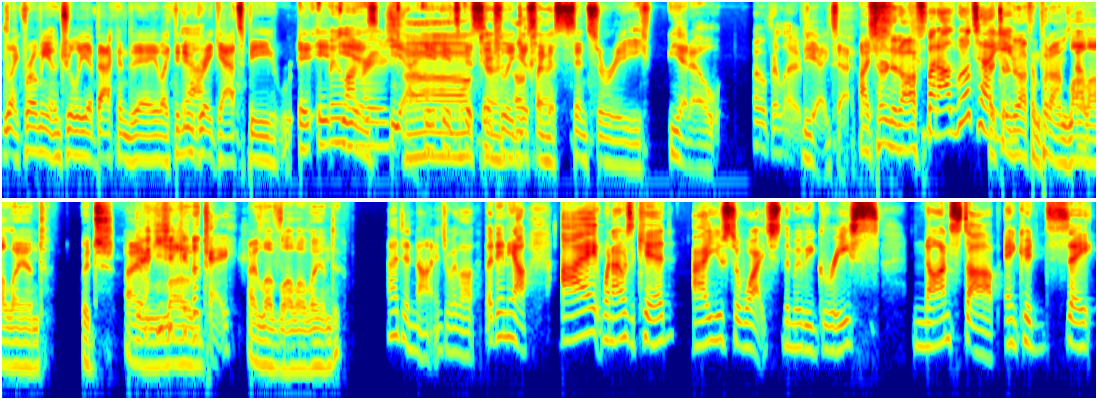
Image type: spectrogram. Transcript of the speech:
like Romeo and Juliet back in the day, like the new Yeah. Great Gatsby. It, it Moulin is- Rouge. yeah, it- Oh, it's ah, okay, essentially just like a sensory, you know. overload. Yeah, exactly. I turned it off. But I will tell I you, I turned it off and put on La oh. La Land, which I There you go. loved. Okay. I love La La Land. I did not enjoy La. But anyhow, I when I was a kid, I used to watch the movie Grease nonstop and could say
